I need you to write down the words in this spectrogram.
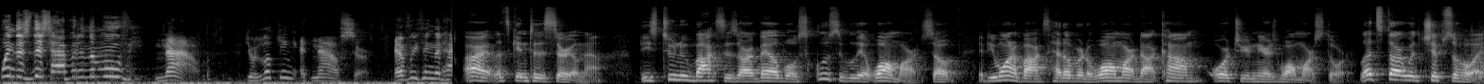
When does this happen in the movie? Now. You're looking at now, sir. Everything that All right, let's get into the cereal now. These two new boxes are available exclusively at Walmart, so if you want a box, head over to walmart.com or to your nearest Walmart store. Let's start with Chips Ahoy.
